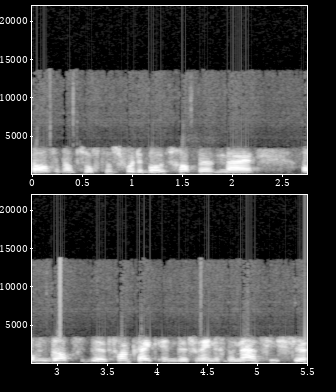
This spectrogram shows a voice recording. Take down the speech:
Behalve dan 's ochtends voor de boodschappen. Maar omdat de Frankrijk en de Verenigde Naties uh,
